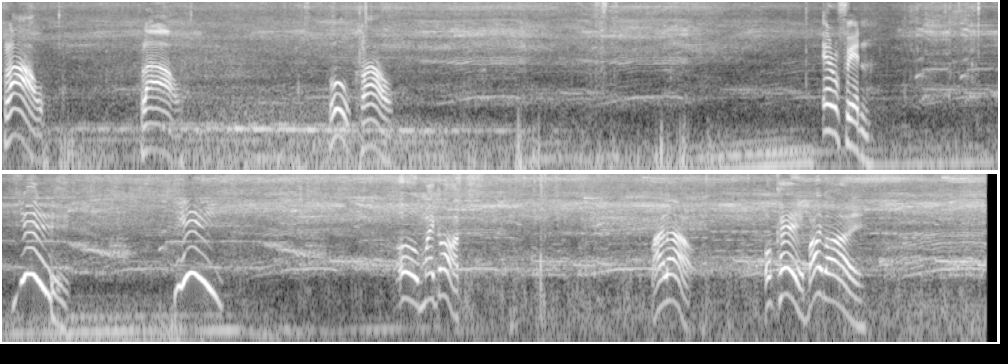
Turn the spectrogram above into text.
คราวคราวโอ้คราวเอลเฟนเย้ Yee! โอ้ไม่กอดไปแล้ว โอเคบายบาย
